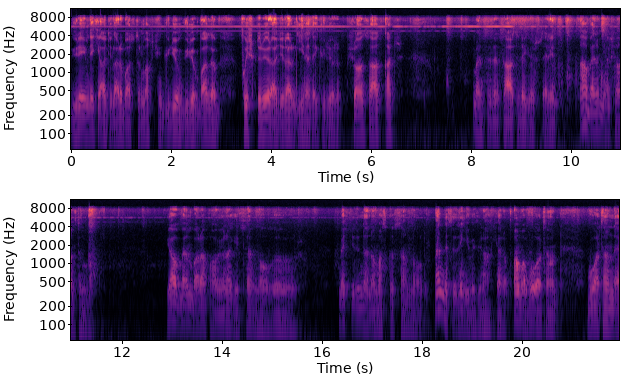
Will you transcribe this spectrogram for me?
Yüreğimdeki acıları bastırmak için gülüyorum gülüyorum. Bazen fışkırıyor acılar yine de gülüyorum. Şu an saat kaç? Ben size saati de göstereyim. Ha benim yaşantım bu. Ya ben bara pavyona gitsem ne olur? Mescidimde namaz kılsam ne olur? Ben de sizin gibi günahkarım. Ama bu vatan, bu vatanın ev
